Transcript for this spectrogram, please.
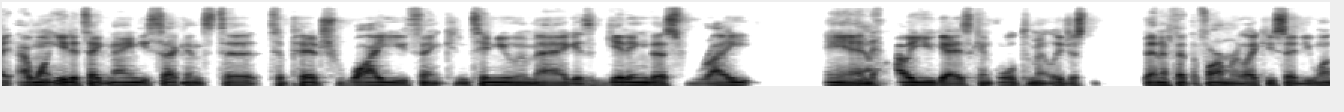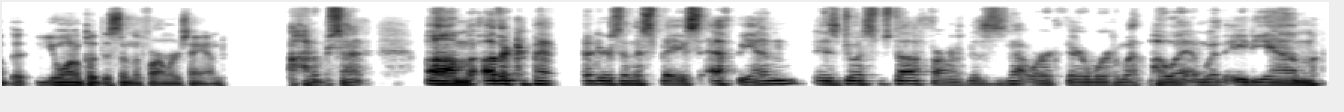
I, I, want you to take 90 seconds to to pitch why you think Continuum Ag is getting this right, and yeah. how you guys can ultimately just benefit the farmer. Like you said, you want the you want to put this in the farmer's hand. 100%. Um, other competitors in the space, FBN is doing some stuff. Farmers Business Network, they're working with Poet and with ADM.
